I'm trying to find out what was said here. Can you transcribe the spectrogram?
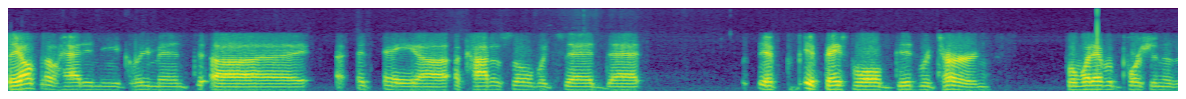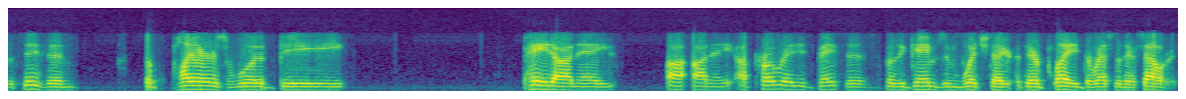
They also had in the agreement uh, a, a, codicil which said that if if baseball did return for whatever portion of the season, the players would be paid on a uh, on a, a prorated basis for the games in which they they're played the rest of their salaries.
